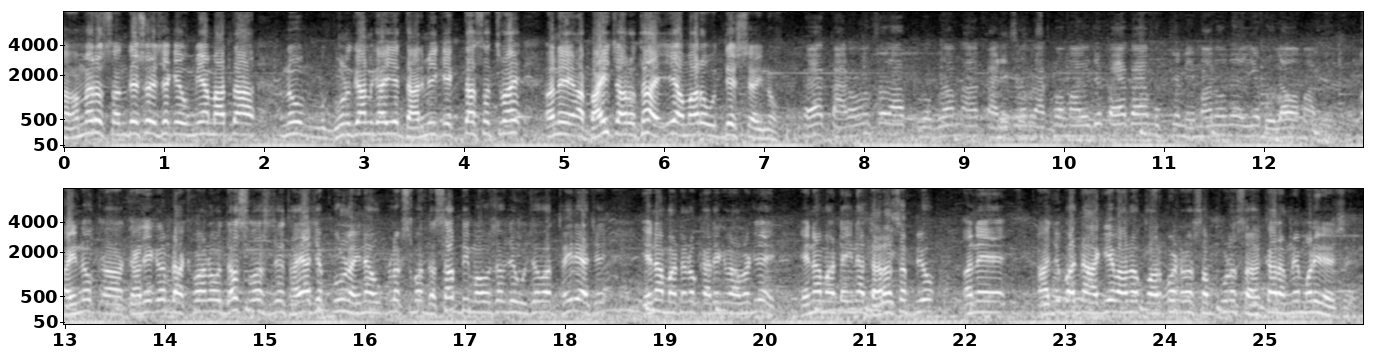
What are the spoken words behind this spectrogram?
અમારો સંદેશો એ છે કે ઉમિયા માતાનું ગુણગાન ગાઈએ ધાર્મિક એકતા સચવાય અને આ ભાઈચારો થાય એ અમારો ઉદ્દેશ છે અહીંનો કયા કારણોસર આ પ્રોગ્રામ આ કાર્યક્રમ રાખવામાં આવ્યો છે? કયા કયા મુખ્ય મહેમાનોને અહીંયા બોલાવવામાં આવ્યો અહીંનો કાર્યક્રમ રાખવાનો દસ વર્ષ જે થયા છે પૂર્ણ એના ઉપલક્ષમાં દશાબ્દી મહોત્સવ જે ઉજવવા થઈ રહ્યા છે એના માટેનો કાર્યક્રમ આવે છે એના માટે અહીંના ધારાસભ્યો અને આજુબાજુના આગેવાનો કોર્પોરેટરો સંપૂર્ણ સહકાર અમને મળી રહેશે.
